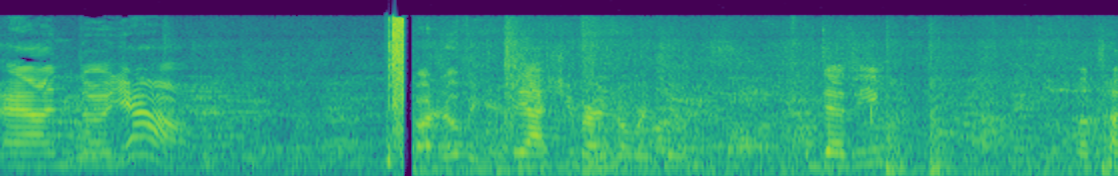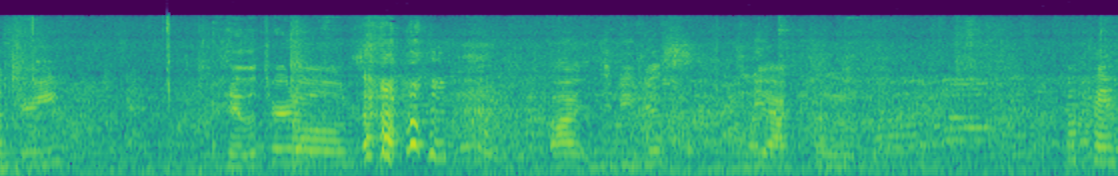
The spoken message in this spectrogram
And uh, yeah. Brought it over here. Yeah, she brought it over too. Desi looks hungry. Hey, the turtles. Uh, did you just, did you actually? Okay.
